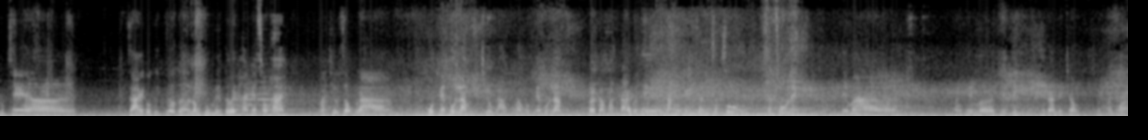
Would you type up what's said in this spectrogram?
Thùng xe ờ, dài có kích thước ờ, lòng thùng lên tới 2m62 và chiều rộng là 1m45 chiều cao cũng là 1m45 và các bác tài có thể tăng cái phần sắt xô sắt xô lên để mà tăng thêm ờ, thể tích không gian bên trong. Chở hàng hóa.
